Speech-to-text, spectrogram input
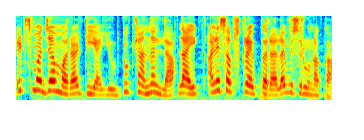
इट्स मज्जा मराठी या युट्यूब चॅनलला लाईक आणि सबस्क्राईब करायला विसरू नका.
